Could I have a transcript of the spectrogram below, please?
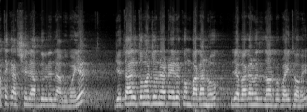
আতেকার ছেলে আব্দুল ইবনে আবু উমাইয়া, যে তাহলে তোমার জন্য একটা এরকম বাগান হোক। যে বাগান মধ্যে ধর প্রবাহিত হবে।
